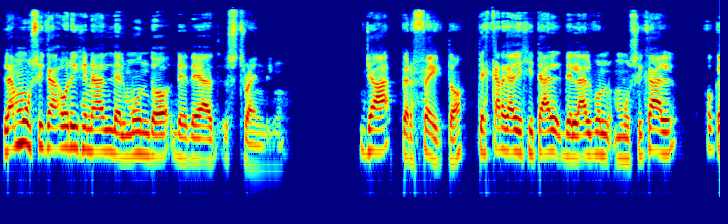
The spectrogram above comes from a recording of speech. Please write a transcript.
La música original del mundo de Dead Stranding. Ya, perfecto. Descarga digital del álbum musical. Ok,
